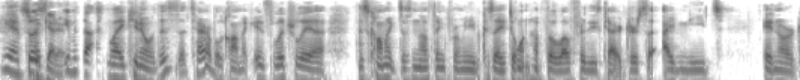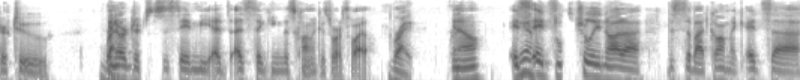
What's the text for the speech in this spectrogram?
Yeah. So I it's get it. even that I'm like, you know, this is a terrible comic. It's literally a this comic does nothing for me because I don't have the love for these characters that I need in order to Right. in order to sustain me as, as thinking this comic is worthwhile. Right. You know, it's Yeah. it's literally not a this is a bad comic. It's uh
